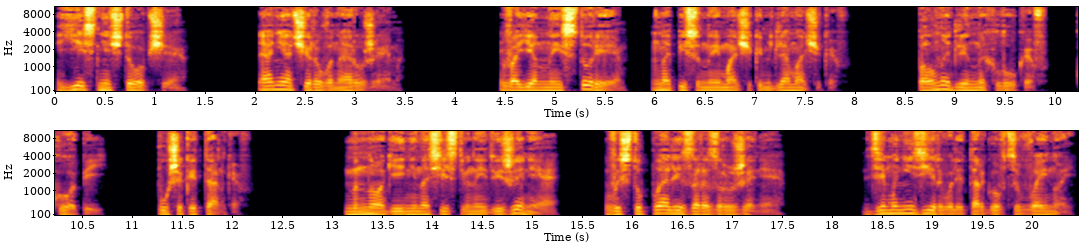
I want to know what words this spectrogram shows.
есть нечто общее. Они очарованы оружием. Военные истории, написанные мальчиками для мальчиков, полны длинных луков, копий, пушек и танков. Многие ненасильственные движения выступали за разоружение, демонизировали торговцев войной,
